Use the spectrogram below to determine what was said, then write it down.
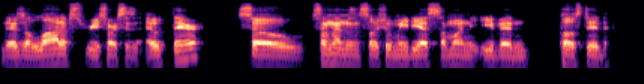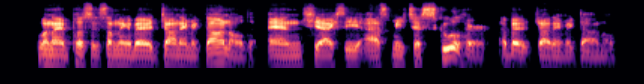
There's a lot of resources out there. So sometimes in social media, someone even posted when I posted something about John A. Macdonald, and she actually asked me to school her about John A. Macdonald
